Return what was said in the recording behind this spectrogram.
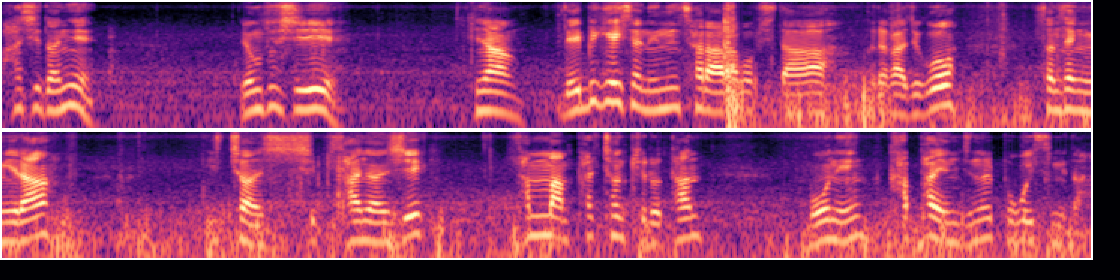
하시더니 영수 씨 그냥 내비게이션 있는 차를 알아봅시다. 그래가지고 선생님이랑 2014년식 38,000km 탄 모닝 카파 엔진을 보고 있습니다.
